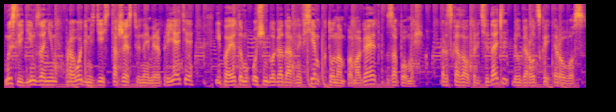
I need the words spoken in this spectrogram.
Мы следим за ним, проводим здесь торжественные мероприятия и поэтому очень благодарны всем, кто нам помогает за помощь, рассказал председатель Белгородской ЭРОВОЗ.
